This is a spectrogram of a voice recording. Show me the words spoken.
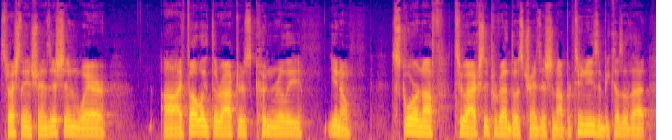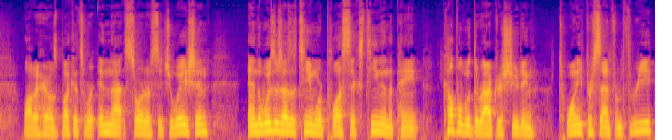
especially in transition, where uh, I felt like the Raptors couldn't really, you know, score enough to actually prevent those transition opportunities. And because of that, a lot of Harrell's buckets were in that sort of situation. And the Wizards as a team were plus 16 in the paint, coupled with the Raptors shooting 20% from three.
